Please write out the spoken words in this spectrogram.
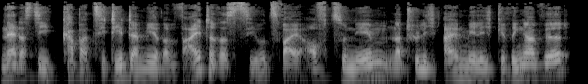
ne, dass die Kapazität der Meere weiteres CO2 aufzunehmen natürlich allmählich geringer wird.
